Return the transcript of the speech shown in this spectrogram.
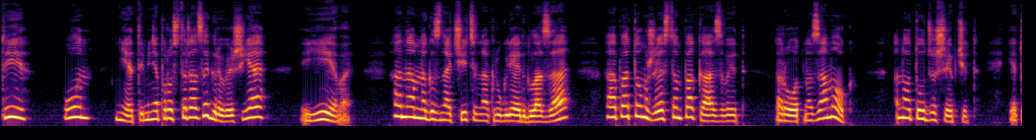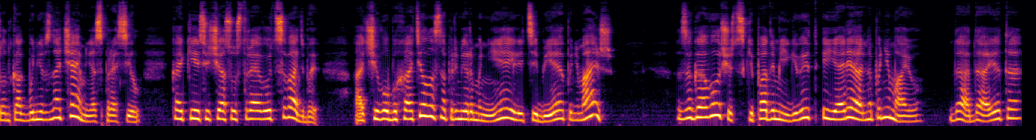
Ты... Он... Нет, ты меня просто разыгрываешь. Я... Ева. Она многозначительно округляет глаза, а потом жестом показывает. Рот на замок но тут же шепчет. Это он как бы невзначай меня спросил, какие сейчас устраивают свадьбы, а чего бы хотелось, например, мне или тебе, понимаешь? Заговорщицки подмигивает, и я реально понимаю. Да, да, это...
